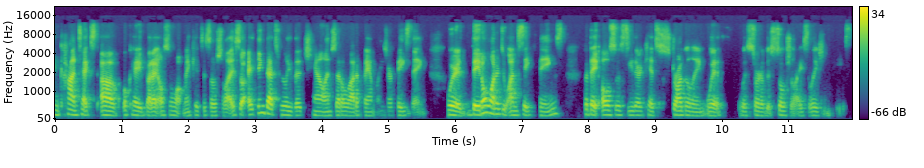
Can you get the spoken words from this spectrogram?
in context of okay but i also want my kids to socialize. So i think that's really the challenge that a lot of families are facing where they don't want to do unsafe things but they also see their kids struggling with with sort of the social isolation piece.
